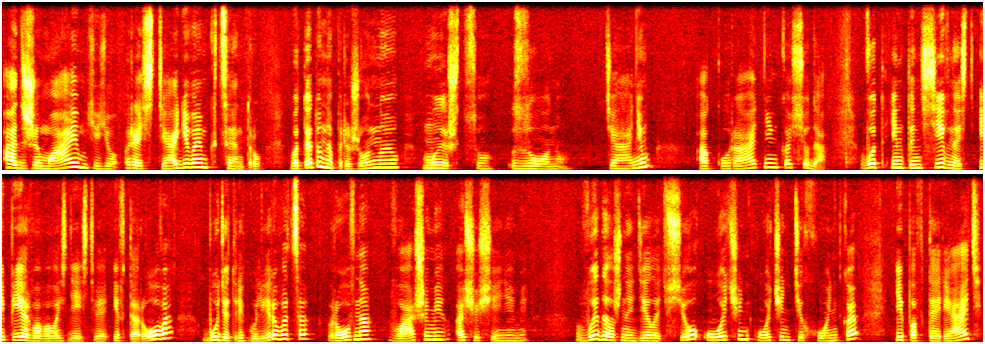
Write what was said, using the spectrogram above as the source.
отжимаем ее, растягиваем к центру. Вот эту напряженную мышцу, зону. Тянем аккуратненько сюда. Вот интенсивность и первого воздействия, и второго будет регулироваться ровно вашими ощущениями. Вы должны делать все очень-очень тихонько и повторять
